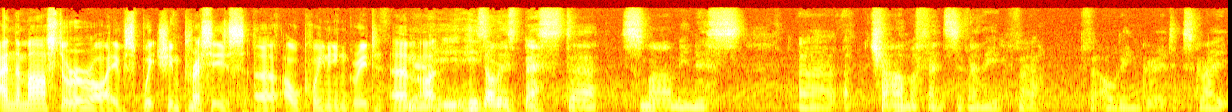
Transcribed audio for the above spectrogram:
and the master arrives, which impresses uh, old Queen Ingrid. Um, yeah, I- he, he's on his best uh, smarminess, uh, charm offensive any for for old Ingrid. It's great.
